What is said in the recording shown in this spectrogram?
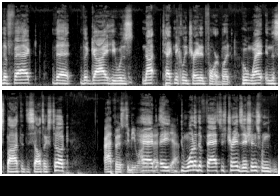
the fact that the guy he was not technically traded for, but who went in the spot that the Celtics took, Happens to be one had of the a. Yeah. one of the fastest transitions from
